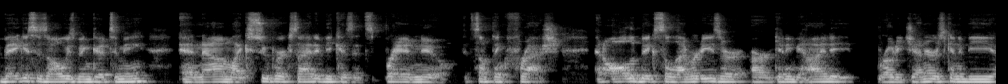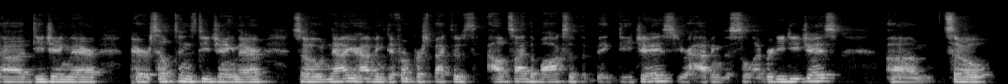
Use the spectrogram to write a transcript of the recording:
Vegas has always been good to me. And now I'm like super excited because it's brand new. It's something fresh. And all the big celebrities are, are getting behind it. Brody Jenner is going to be uh, DJing there. Paris Hilton's DJing there. So now you're having different perspectives outside the box of the big DJs. You're having the celebrity DJs. Um, so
